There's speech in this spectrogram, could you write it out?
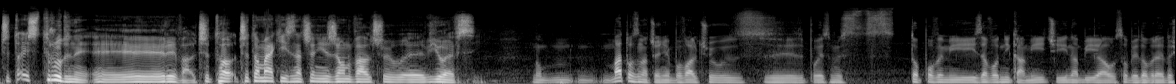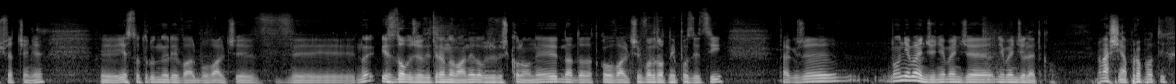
Czy to jest trudny e, rywal? Czy to, czy to ma jakieś znaczenie, że on walczył e, w UFC? No, ma to znaczenie, bo walczył z powiedzmy z topowymi zawodnikami, czyli nabijał sobie dobre doświadczenie. Jest to trudny rywal, bo walczy w, no, jest dobrze wytrenowany, dobrze wyszkolony, no, dodatkowo walczy w odwrotnej pozycji. Także no, nie będzie, nie będzie, nie będzie letko. No właśnie, a propos tych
